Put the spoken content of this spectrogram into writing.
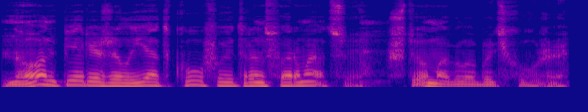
Но он пережил яд Куфу и трансформацию. Что могло быть хуже?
